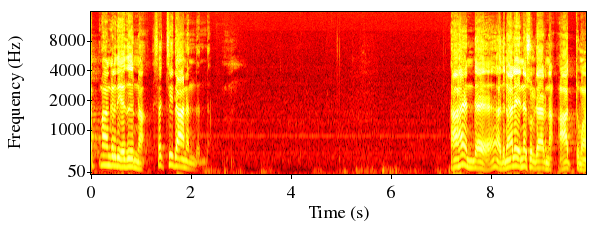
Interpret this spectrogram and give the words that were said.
ஆத்மாங்கிறது எதுன்னா சச்சிதானந்தம் தான். ஆக இந்த அதனால என்ன சொல்கிறாருன்னா ஆத்மா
